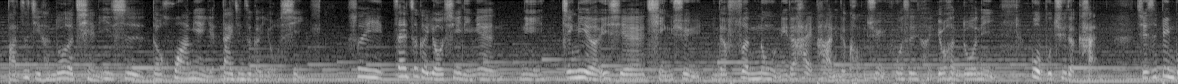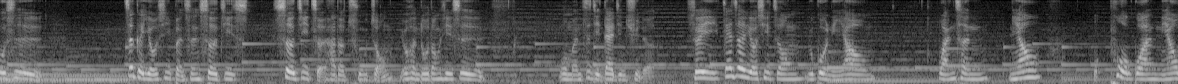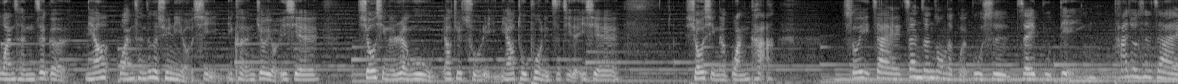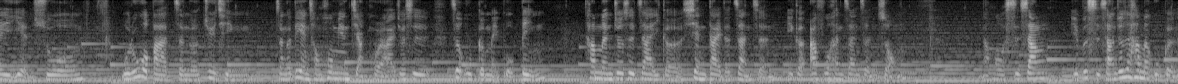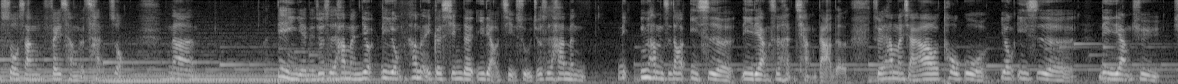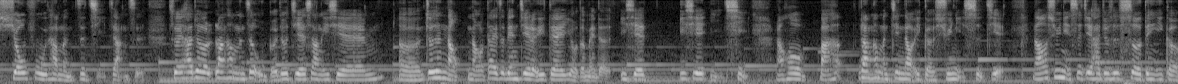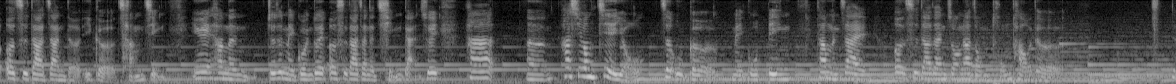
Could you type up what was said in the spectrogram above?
把自己很多的潜意识的画面也带进这个游戏，所以在这个游戏里面，你经历了一些情绪，你的愤怒、你的害怕、你的恐惧，或是很有很多你过不去的坎，其实并不是这个游戏本身设计设计者他的初衷，有很多东西是我们自己带进去的。所以在这个游戏中，如果你要完成，你要。破关，你要完成这个，你要完成这个虚拟游戏，你可能就有一些修行的任务要去处理，你要突破你自己的一些修行的关卡。所以在战争中的鬼故事这一部电影，它就是在演说，我如果把整个剧情、整个电影从后面讲回来，就是这五个美国兵，他们就是在一个现代的战争，一个阿富汗战争中，然后死伤。也不是死伤，就是他们五个人受伤非常的惨重。那电影演的就是他们又利用他们一个新的医疗技术，就是他们力，因为他们知道意识的力量是很强大的，所以他们想要透过用意识的力量去修复他们自己这样子。所以他就让他们这五个就接上一些，呃，就是脑脑袋这边接了一堆有的没的一些。一些仪器，然后把它让他们进到一个虚拟世界，然后虚拟世界它就是设定一个二次大战的一个场景，因为他们就是美国人对二次大战的情感，所以他嗯、他希望借由这五个美国兵他们在二次大战中那种同袍的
